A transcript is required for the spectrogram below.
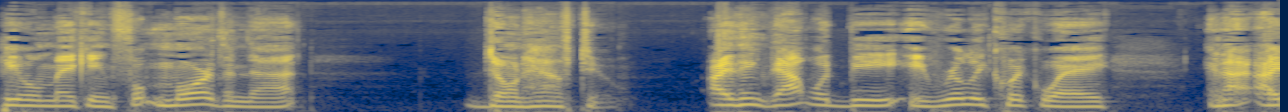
People making f- more than that don't have to. I think that would be a really quick way. And I, I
